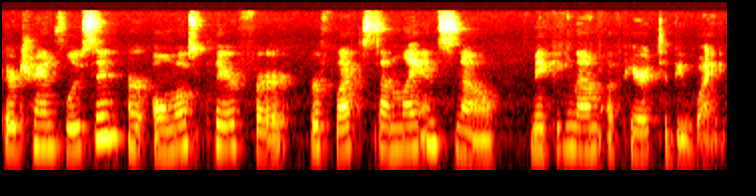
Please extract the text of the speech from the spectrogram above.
Their translucent or almost clear fur reflects sunlight and snow, making them appear to be white.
